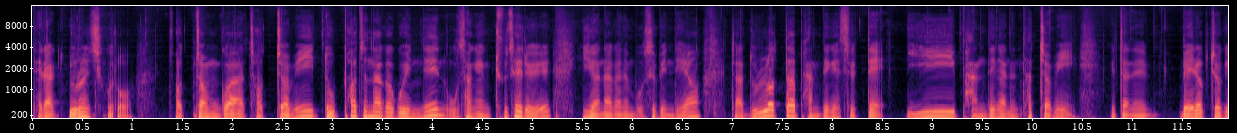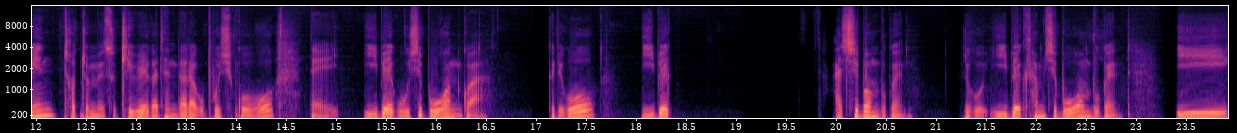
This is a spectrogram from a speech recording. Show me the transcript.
대략 이런 식으로 저점과 저점이 높아져 나가고 있는 우상향 추세를 이어나가는 모습인데요. 자, 눌렀다 반등했을 때 이 반등하는 타점이 일단은 매력적인 저점 매수 기회가 된다라고 보시고, 네, 255원과 그리고 240원 부근, 그리고 235원 부근, 이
